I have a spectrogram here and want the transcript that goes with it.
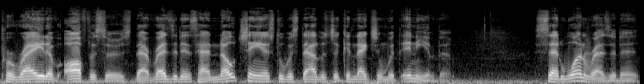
parade of officers that residents had no chance to establish a connection with any of them. Said one resident,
